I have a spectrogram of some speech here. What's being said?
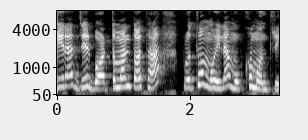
এই রাজ্যের বর্তমান তথা প্রথম মহিলা মুখ্যমন্ত্রী।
